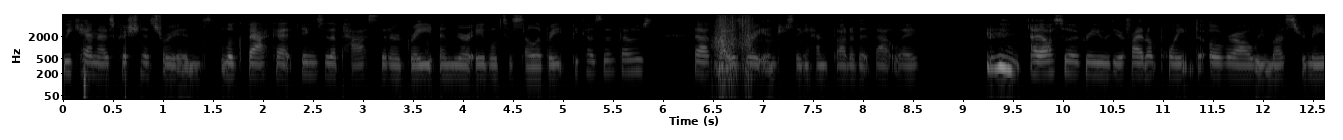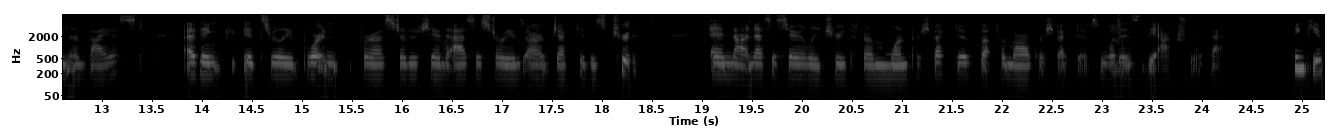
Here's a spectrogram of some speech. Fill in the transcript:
we can, as Christian historians, look back at things of the past that are great and we are able to celebrate because of those. That, that was very interesting. I hadn't thought of it that way. I also agree with your final point that overall we must remain unbiased. I think it's really important for us to understand that as historians, our objective is truth and not necessarily truth from one perspective, but from all perspectives. What is the actual fact? Thank you.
